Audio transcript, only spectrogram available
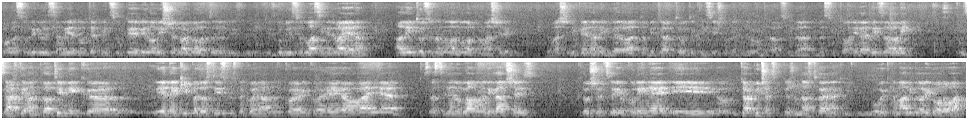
kola su odigrali samo jednu utakmicu gde je bilo više od dva gola, to izgubili su od Lasine 2-1, ali i tu su na 0-0 promašili promašili penal i verovatno bi ta, ta utakmica išla u nekom drugom pravcu da, da su to oni realizovali. Zahtevan protivnik, e, jedna ekipa dosta iskusna koja, koja, koja je ovaj, e, sastavljena uglavnom od igrača iz Kruševca i okoline i takmičarski, kažem, nastrojena uvek na mali broj golova.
